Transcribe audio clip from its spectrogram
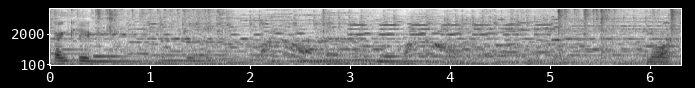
Thank you. Nice.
